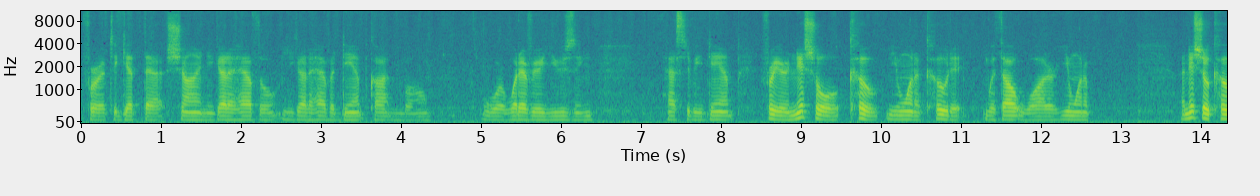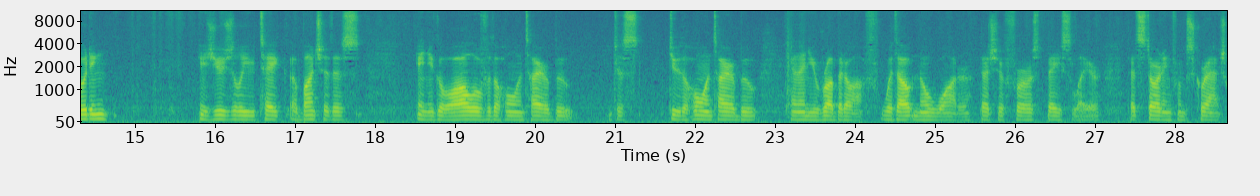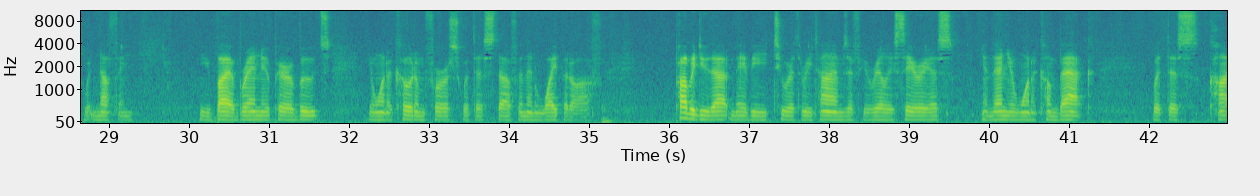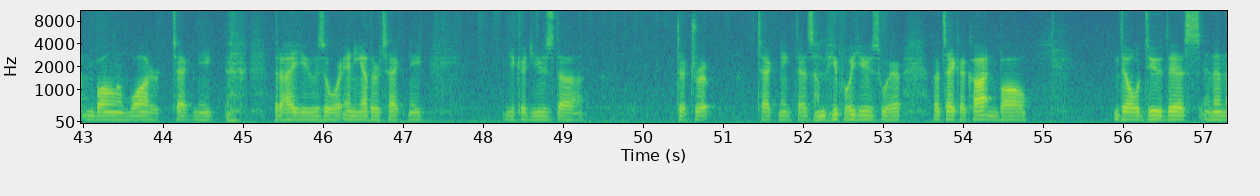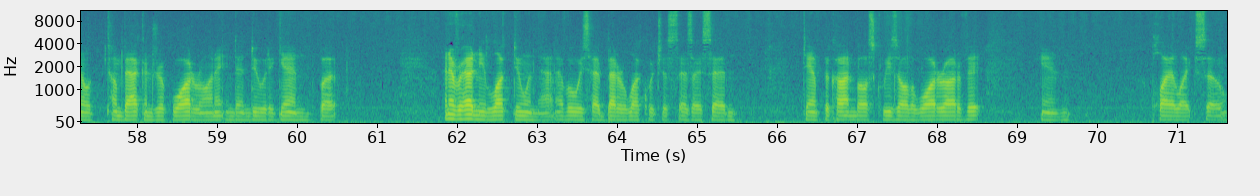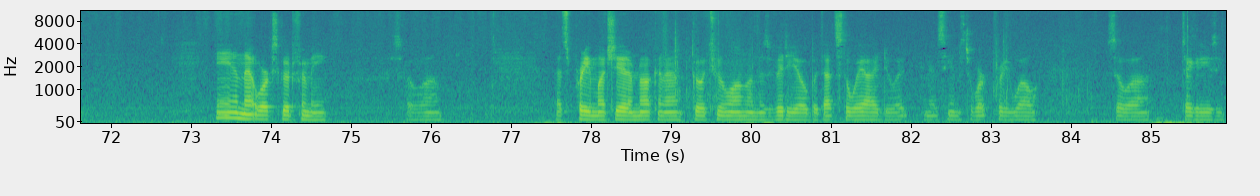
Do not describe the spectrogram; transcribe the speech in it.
for it to get that shine. You gotta have the you gotta have a damp cotton ball or whatever you're using has to be damp. For your initial coat, you want to coat it without water. You want to initial coating is usually you take a bunch of this and you go all over the whole entire boot. Just do the whole entire boot and then you rub it off without no water. That's your first base layer. That's starting from scratch with nothing. You buy a brand new pair of boots, you want to coat them first with this stuff and then wipe it off. Probably do that maybe two or three times if you're really serious, and then you'll want to come back with this cotton ball and water technique that I use or any other technique. You could use the the drip technique that some people use where they'll take a cotton ball, they'll do this, and then they'll come back and drip water on it and then do it again. But I never had any luck doing that. I've always had better luck with just, as I said, damp the cotton ball, squeeze all the water out of it, and apply like so. And that works good for me. So, uh, that's pretty much it. I'm not going to go too long on this video, but that's the way I do it, and it seems to work pretty well. So, uh, take it easy.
